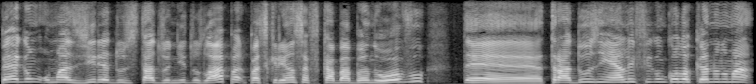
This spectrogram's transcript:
Pegam umas gírias dos Estados Unidos lá para as crianças ficar babando ovo, é, traduzem ela e ficam colocando numa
